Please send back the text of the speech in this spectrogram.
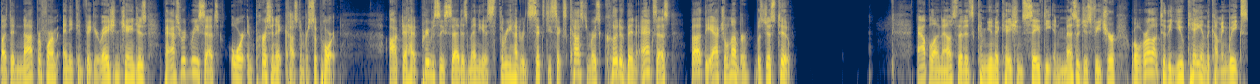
but did not perform any configuration changes, password resets, or impersonate customer support. Okta had previously said as many as 366 customers could have been accessed, but the actual number was just two. Apple announced that its communication safety and messages feature will roll out to the UK in the coming weeks.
